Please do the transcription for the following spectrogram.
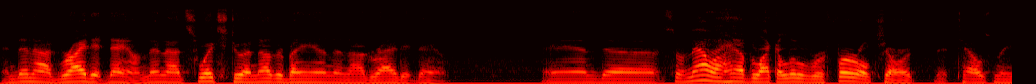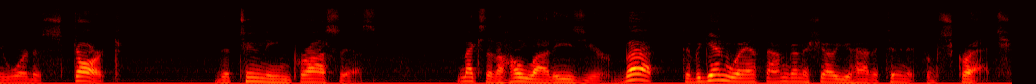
and then I'd write it down. Then I'd switch to another band and I'd write it down. And uh, so now I have like a little referral chart that tells me where to start the tuning process makes it a whole lot easier. But to begin with, I'm going to show you how to tune it from scratch.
